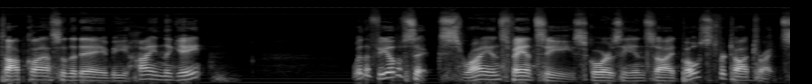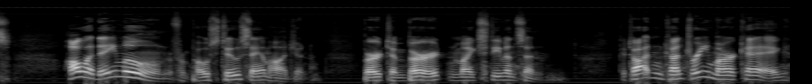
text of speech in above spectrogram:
Top class of the day behind the gate with a field of six. Ryan's Fancy scores the inside post for Todd Trites. Holiday Moon from post two, Sam Hodgen. Bert and Bert and Mike Stevenson. Katahdin Country, Mark Haig.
